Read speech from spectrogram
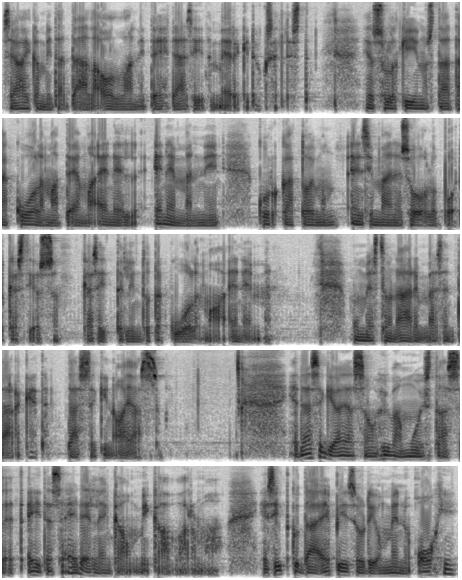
se aika mitä täällä ollaan, niin tehdään siitä merkityksellistä. Jos sulla kiinnostaa tämä kuolemateema enemmän, niin kurkkaa toi mun ensimmäinen solo-podcast, jossa käsittelin tuota kuolemaa enemmän. Mun mielestä se on äärimmäisen tärkeää tässäkin ajassa. Ja tässäkin ajassa on hyvä muistaa se, että ei tässä edelleenkään ole mikään varmaa. Ja sitten kun tämä episodi on mennyt ohi,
